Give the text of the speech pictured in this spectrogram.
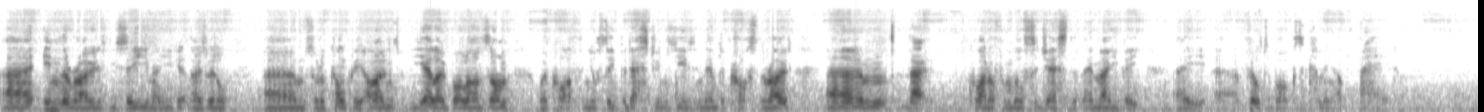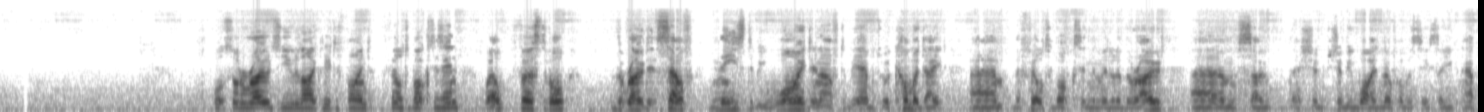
uh, in the road, if you see, you know, you get those little um, sort of concrete islands with the yellow bollards on, where quite often you'll see pedestrians using them to cross the road. Um, that quite often will suggest that there may be a uh, filter box coming up ahead. What sort of roads are you likely to find filter boxes in? Well, first of all, the road itself needs to be wide enough to be able to accommodate um, the filter box in the middle of the road. Um, so there should, should be wide enough, obviously, so you can have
